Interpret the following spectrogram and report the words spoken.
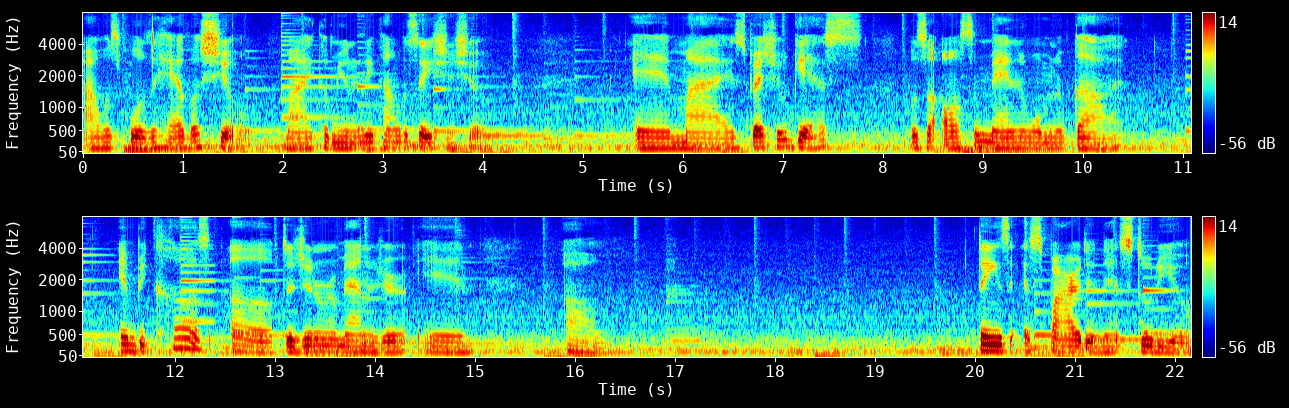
I was supposed to have a show, my community conversation show, and my special guest was an awesome man and woman of God and because of the general manager and um, things aspired in that studio,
